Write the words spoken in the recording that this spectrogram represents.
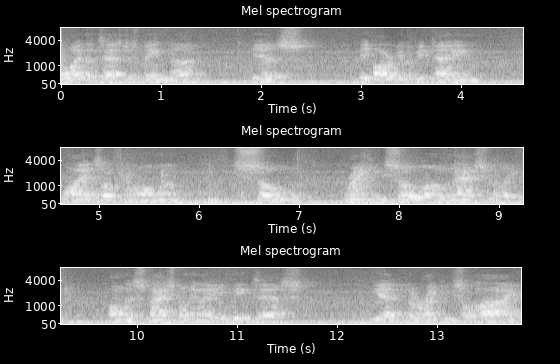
the way the test is being done is, the argument became, why is Oklahoma so, ranking so low nationally on this national NAEP test, yet they're ranking so high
